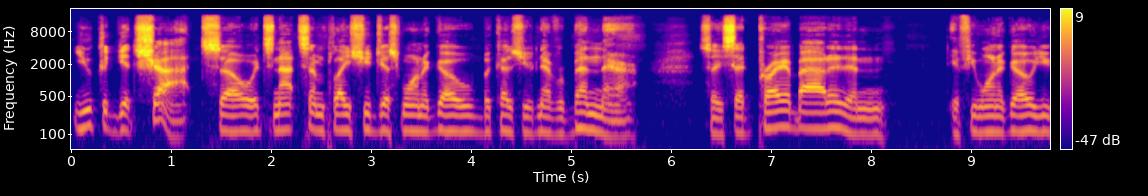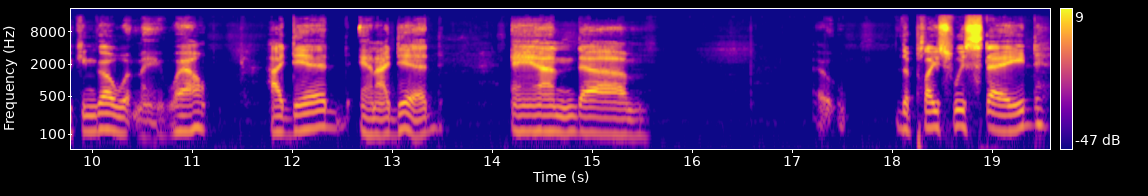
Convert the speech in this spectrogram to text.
you could get shot. So it's not some place you just want to go because you've never been there. So he said, pray about it. And if you want to go, you can go with me. Well, I did, and I did. And um, the place we stayed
